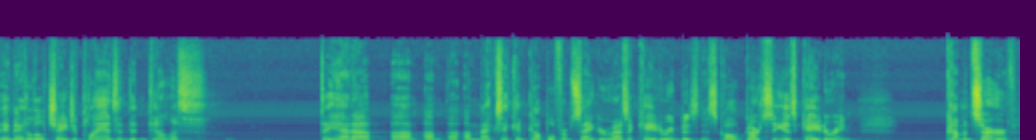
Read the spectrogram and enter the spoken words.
They made a little change of plans and didn't tell us they had a, um, um, a, a Mexican couple from Sanger who has a catering business called Garcia's Catering come and serve.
